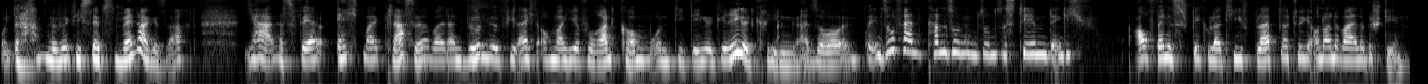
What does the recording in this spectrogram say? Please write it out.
Und da haben mir wirklich selbst Männer gesagt, ja, das wäre echt mal klasse, weil dann würden wir vielleicht auch mal hier vorankommen und die Dinge geregelt kriegen. Also insofern kann so ein, so ein System, denke ich, auch wenn es spekulativ bleibt, natürlich auch noch eine Weile bestehen.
